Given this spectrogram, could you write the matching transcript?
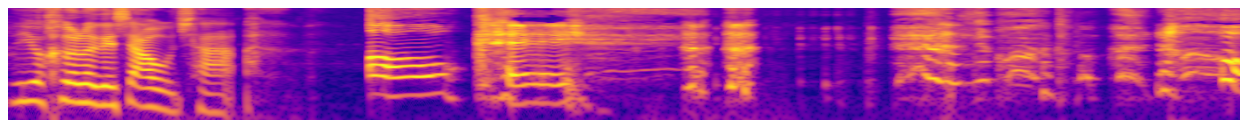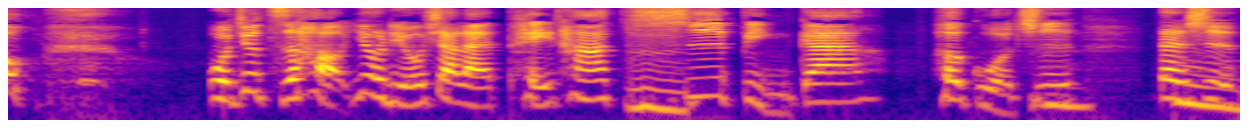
又喝了个下午茶，OK。然后我就只好又留下来陪他吃饼干、嗯、喝果汁，嗯、但是。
